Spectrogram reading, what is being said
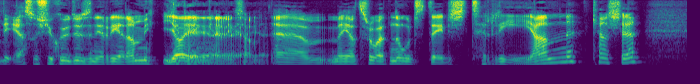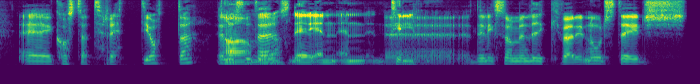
det, alltså 27 000 är redan mycket Ja, ja, ja, pengar. ja, liksom. ja, Ehm, men jag tror att Nordstage 3 kanske eh, kostar 38 eller Ja, sånt där. alltså, det är en, en till. Eh, det är liksom en likvärdig Nordstage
